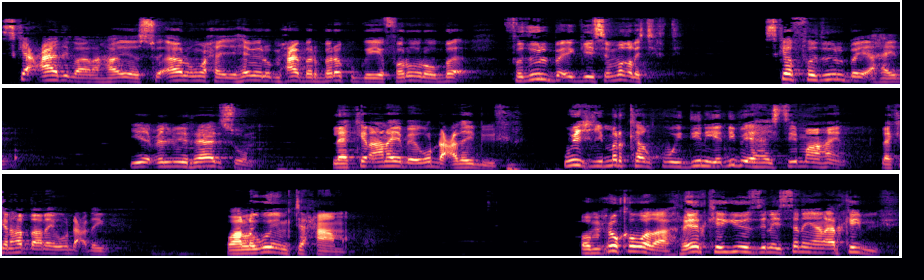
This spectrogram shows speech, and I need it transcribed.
iska caadi baan ahaayoo su'aalun waxay hebel maxaa barbara ku geeyey faruurow faduulba ay geysa maqli jirtay iska faduul bay ahaydba iyo cilmi raadisuun laakiin anayba igu dhacday buu yiri wixii markaan ku weydiinaya dhib ay haystay ma ahayn laakiin hadda anay igu dhacday buu waa lagu imtixaama oo muxuu ka wadaa reerkaygiioo zinaysanayaan arkay buu yiri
